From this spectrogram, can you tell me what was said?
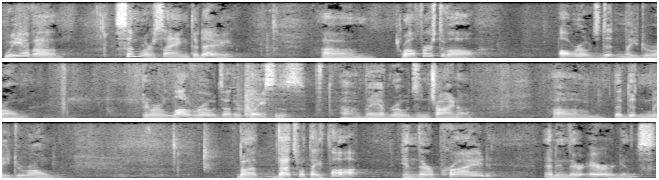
We have a similar saying today. Um, well, first of all, all roads didn't lead to Rome. There were a lot of roads other places. Uh, they had roads in China um, that didn't lead to Rome. But that's what they thought. In their pride and in their arrogance,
